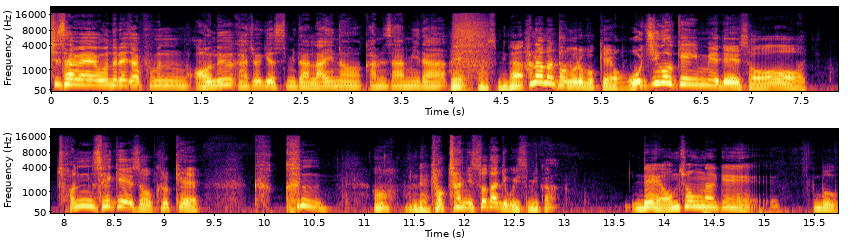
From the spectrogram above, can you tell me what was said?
시사회 오늘의 작품은 어느 가족이었습니다. 라이너 감사합니다. 네, 고맙습니다. 하나만 더 물어볼게요. 오징어 게임에 대해서 전 세계에서 그렇게 그큰 어, 네. 격찬이 쏟아지고 있습니까? 네, 엄청나게 뭐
